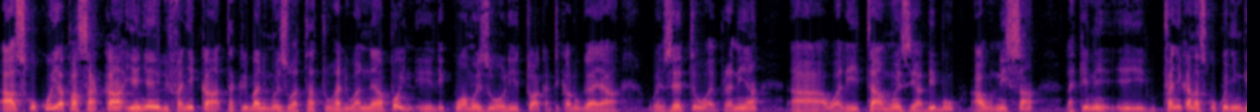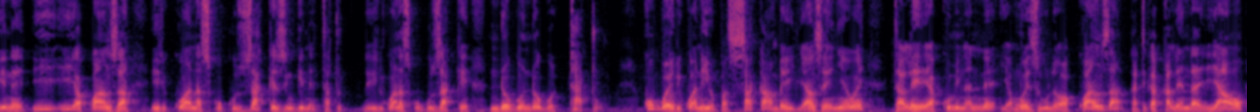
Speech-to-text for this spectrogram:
Uh, sikukuu ya pasaka yenyewe ilifanyika takriban mwezi wa tatu hadi wanne hapo. Ilikuwa mwezi huo uliitwa katika lugha ya wenzetu waibrania uh, waliita mwezi abibu au nisa lakini fanyika na sikukuu nyingine hii, hii ya kwanza ilikuwa na sikukuu zake zingine tatu ilikuwa na sikukuu zake ndogo ndogo tatu. Kubwa ilikuwa ni hiyo pasaka ambayo ilianza yenyewe tarehe ya kumi na nne ya mwezi ule wa kwanza katika kalenda yao.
